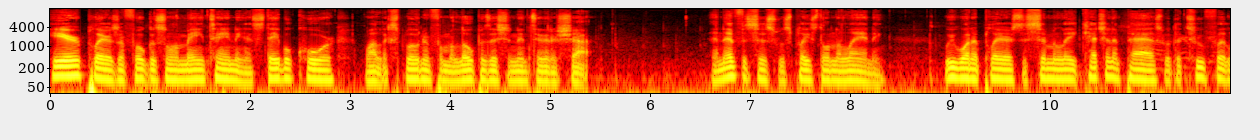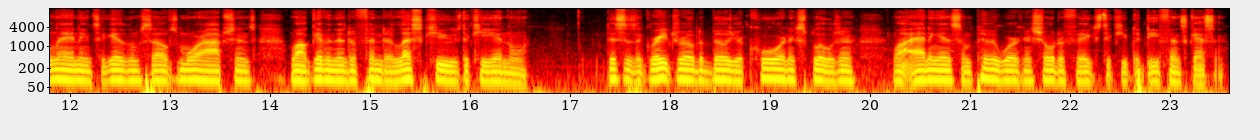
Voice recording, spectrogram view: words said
Here, players are focused on maintaining a stable core while exploding from a low position into their shot. An emphasis was placed on the landing. We wanted players to simulate catching a pass with a two foot landing to give themselves more options while giving the defender less cues to key in on. This is a great drill to build your core and explosion while adding in some pivot work and shoulder fakes to keep the defense guessing.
